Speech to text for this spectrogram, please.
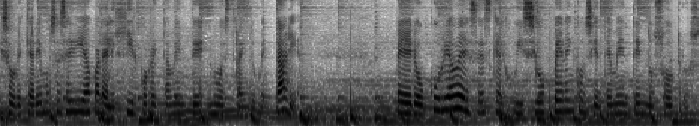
y sobre qué haremos ese día para elegir correctamente nuestra indumentaria. Pero ocurre a veces que el juicio opera inconscientemente en nosotros,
